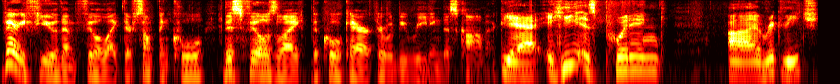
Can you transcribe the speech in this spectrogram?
Very few of them feel like there's something cool. This feels like the cool character would be reading this comic. Yeah, he is putting uh, Rick Veitch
